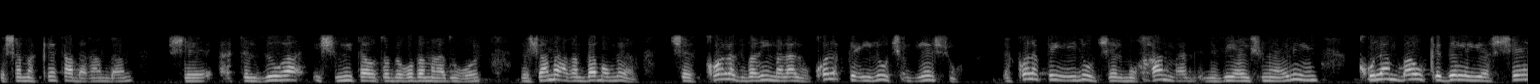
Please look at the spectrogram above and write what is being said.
ושם הקטע ברמב"ם שהצנזורה השמיטה אותו ברוב המהדורות, ושם הרמב"ם אומר שכל הדברים הללו, כל הפעילות של ישו וכל הפעילות של מוחמד, נביא הישמעאלים, כולם באו כדי ליישר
